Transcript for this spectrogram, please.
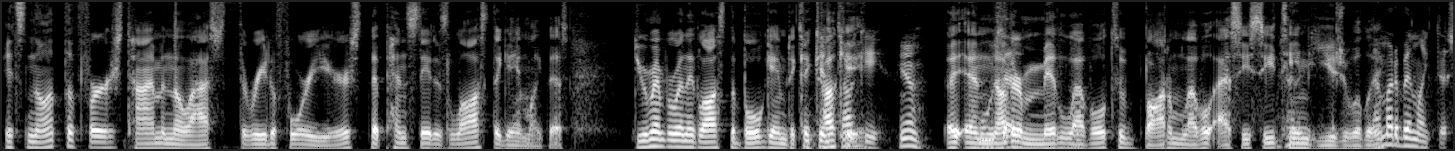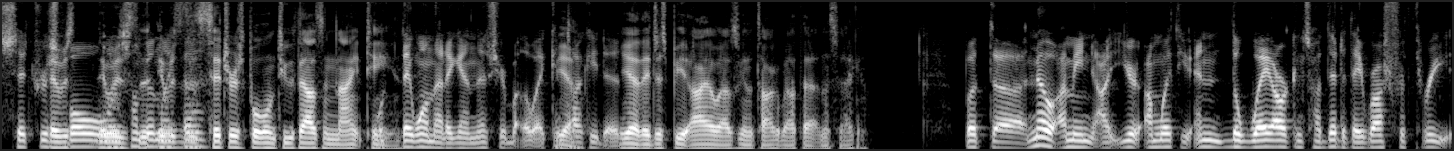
It's not the first time in the last three to four years that Penn State has lost a game like this. Do you remember when they lost the bowl game to, To Kentucky? Kentucky, yeah. A- another mid-level to bottom-level SEC team usually. That might have been like the Citrus it was Bowl it or was the, it was like the. Citrus Bowl in 2019. They won that again this year, by the way. Kentucky yeah. did. Yeah, they just beat Iowa. I was going to talk about that in a second. But uh, no, I mean, you're, I'm with you. And the way Arkansas did it, they rushed for three,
